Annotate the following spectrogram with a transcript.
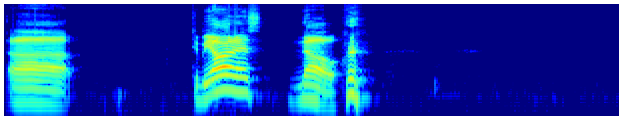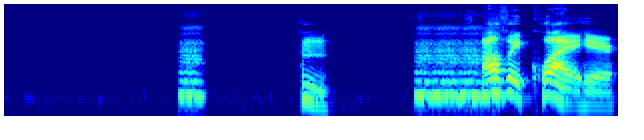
Uh, to be honest, no. hmm. awfully quiet here.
